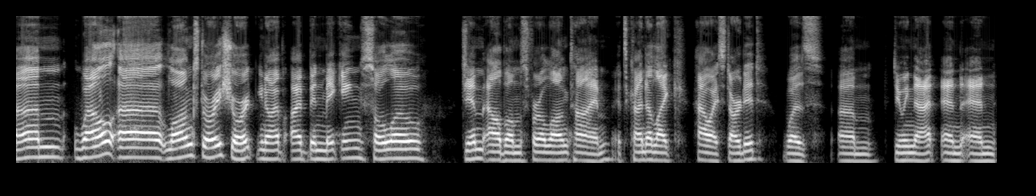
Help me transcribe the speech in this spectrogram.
Um. Well, uh, long story short, you know, I've I've been making solo Jim albums for a long time. It's kind of like how I started was um doing that, and and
